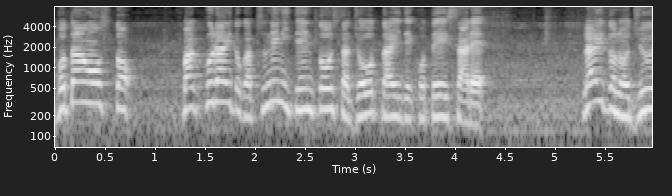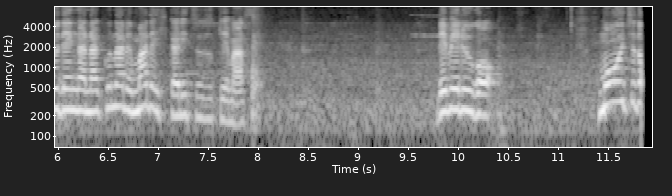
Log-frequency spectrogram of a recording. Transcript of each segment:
ボタンを押すとバックライトが常に点灯した状態で固定されライトの充電がなくなるまで光り続けます。レベル5もう一度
